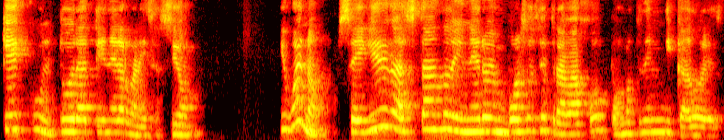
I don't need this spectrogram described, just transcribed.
qué cultura tiene la organización. Y bueno, seguir gastando dinero en bolsas de trabajo por no tener indicadores.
